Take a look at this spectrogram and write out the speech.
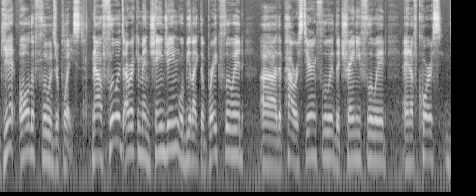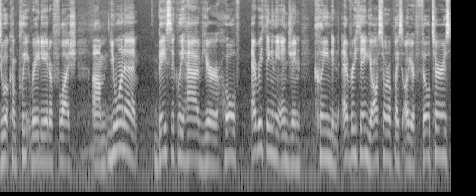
get all the fluids replaced. Now fluids I recommend changing will be like the brake fluid, uh, the power steering fluid, the tranny fluid, and of course do a complete radiator flush. Um, you want to basically have your whole everything in the engine cleaned and everything. You also want to replace all your filters,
